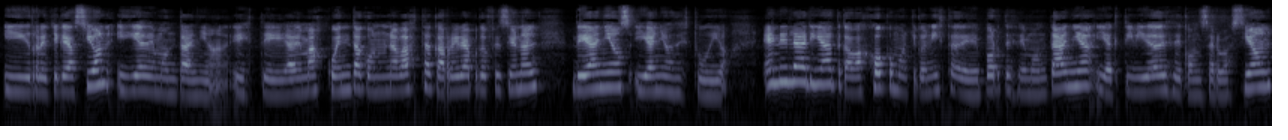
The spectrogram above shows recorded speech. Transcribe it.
y recreación y guía de montaña. Este, además cuenta con una vasta carrera profesional de años y años de estudio. En el área trabajó como cronista de deportes de montaña y actividades de conservación,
